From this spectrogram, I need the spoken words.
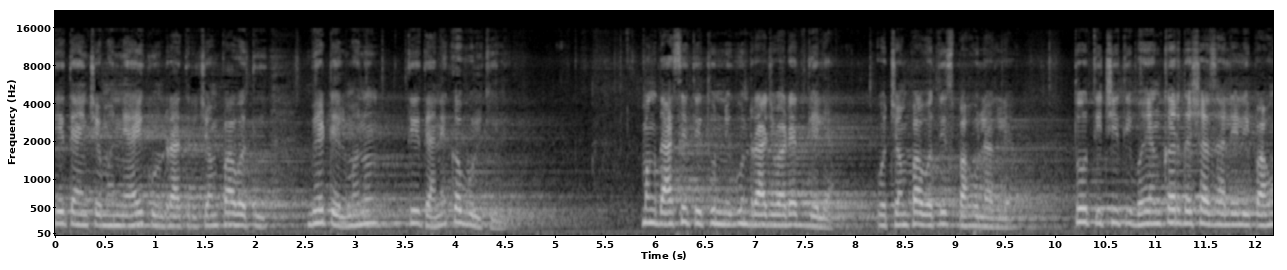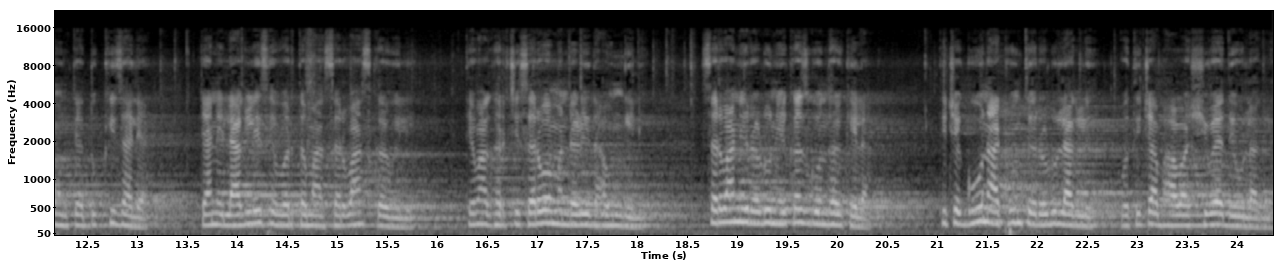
ते त्यांचे म्हणणे ऐकून रात्री चंपावती भेटेल म्हणून ते त्याने कबूल केले. मग दासी तेथून निघून राजवाड्यात गेल्या व चंपावतीस पाहू लागल्या. तो तिची ती भयंकर दशा झालेली पाहून त्या दुःखी झाल्या. त्याने लागलेच हे वर्तमान सर्वांस कळविले. तेव्हा घरची सर्व मंडळी धावून गेली. सर्वांनी रडून एकच गोंधळ केला. तिचे गुण आठवून ते रडू लागले व तिच्या भावास शिव्या देऊ लागले.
